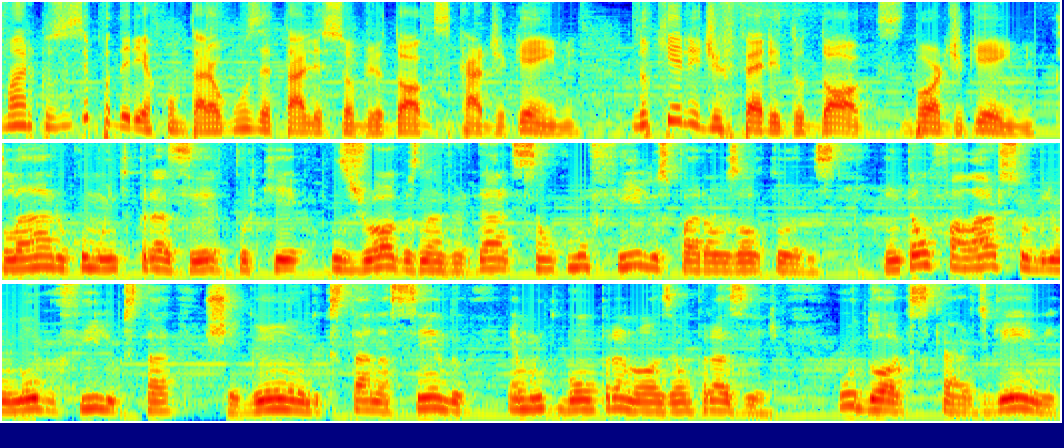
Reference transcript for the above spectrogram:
Marcos, você poderia contar alguns detalhes sobre o Dogs Card Game? No que ele difere do Dogs Board Game? Claro, com muito prazer, porque os jogos, na verdade, são como filhos para os autores. Então, falar sobre um novo filho que está chegando, que está nascendo, é muito bom para nós, é um prazer. O Dogs Card Game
